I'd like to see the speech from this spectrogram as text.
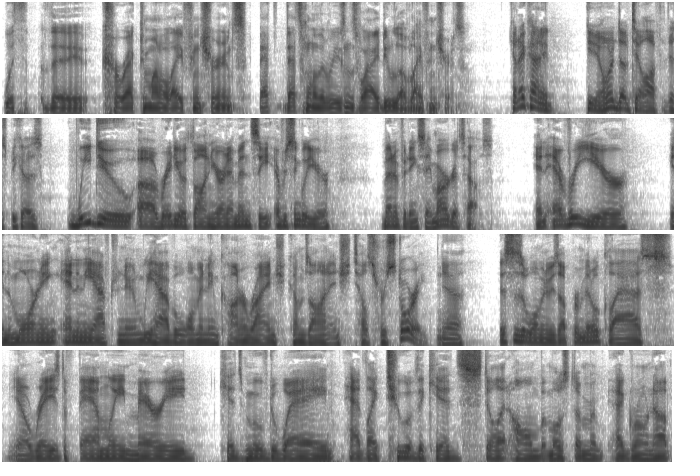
with the correct amount of life insurance, that, that's one of the reasons why I do love life insurance. Can I kind of, you know, I want to dovetail off of this because we do a radiothon here at MNC every single year benefiting St. Margaret's House. And every year in the morning and in the afternoon, we have a woman named Connor Ryan. She comes on and she tells her story. Yeah. This is a woman who's upper middle class, you know, raised a family, married, kids moved away, had like two of the kids still at home, but most of them had grown up.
